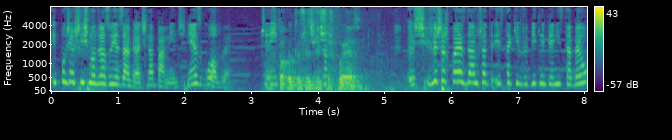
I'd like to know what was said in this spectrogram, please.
i później szliśmy od razu je zagrać na pamięć, nie, z głowy. Czyli... O, spoko, to już jest jazdy. Wyższa szkoła jazdy, na przykład jest taki wybitny pianista był,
